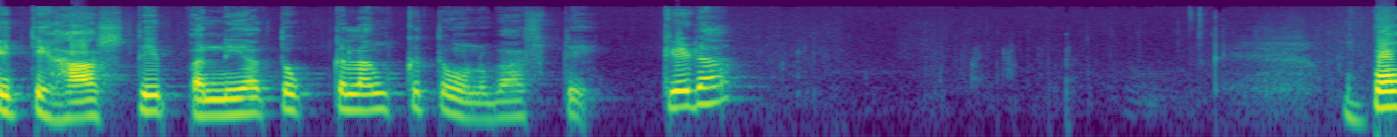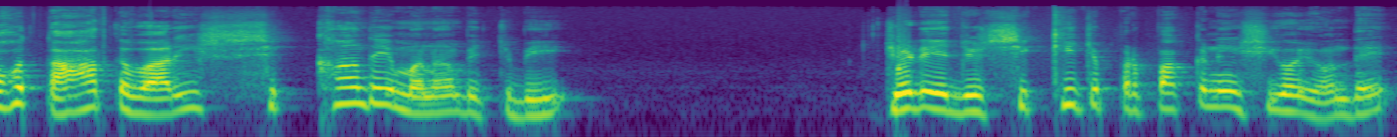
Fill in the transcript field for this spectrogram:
ਇਤਿਹਾਸ ਦੇ ਪੰਨਿਆਂ ਤੋਂ ਕਲੰਕ ਧੋਣ ਵਾਸਤੇ। ਕਿਹੜਾ? ਬਹੁਤਾਤ ਵਾਰੀ ਸਿੱਖਾਂ ਦੇ ਮਨਾਂ ਵਿੱਚ ਵੀ ਜਿਹੜੇ ਜੇ ਸਿੱਖੀ 'ਚ ਪਰਪੱਕ ਨਹੀਂ ਸੀ ਹੋਏ ਹੁੰਦੇ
